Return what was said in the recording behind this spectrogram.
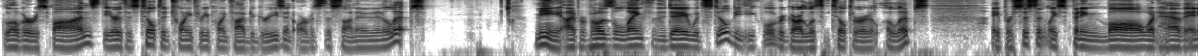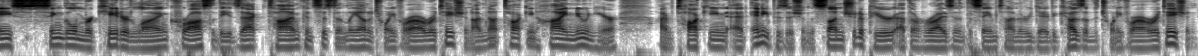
Glober responds, the Earth is tilted 23.5 degrees and orbits the Sun in an ellipse. Me, I propose the length of the day would still be equal regardless of tilt or ellipse. A persistently spinning ball would have any single Mercator line crossed at the exact time consistently on a 24-hour rotation. I'm not talking high noon here. I'm talking at any position. The sun should appear at the horizon at the same time every day because of the 24-hour rotation.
